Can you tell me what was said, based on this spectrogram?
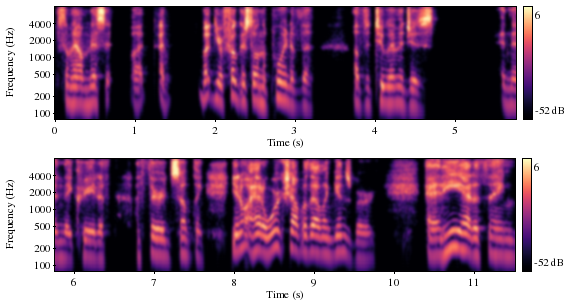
somehow miss it. But uh, but you're focused on the point of the of the two images, and then they create a, a third something. You know, I had a workshop with Allen Ginsberg, and he had a thing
